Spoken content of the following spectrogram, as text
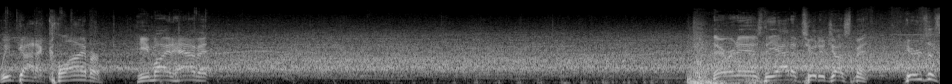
We've got a climber. He might have it. There it is, the attitude adjustment. Here's his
